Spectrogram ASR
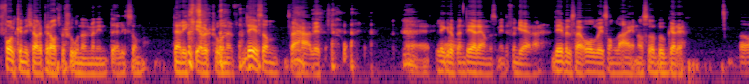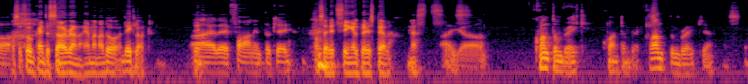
folk kunde köra piratversionen men inte liksom den riktiga versionen. Det är som så här härligt. Eh, lägger upp en DRM som inte fungerar. Det är väl så här always online och så buggar det. Ja, Och så funkar inte servrarna. Jag menar då, det är klart. Nej, det är fan inte okej. Och så är det ett single player-spel. Mest Oh God. Quantum Break. Quantum Break. Quantum Break, ja. Just det.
